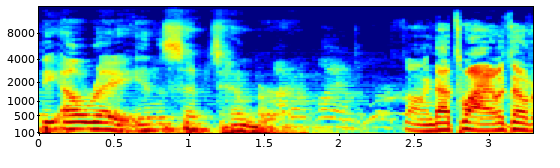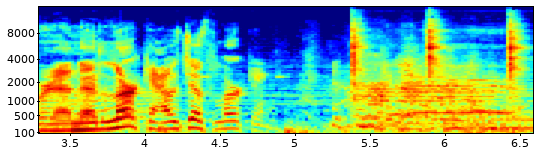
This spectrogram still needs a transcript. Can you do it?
at the El Rey in September. Song. That's why I was over in the lurk. I was just lurking.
